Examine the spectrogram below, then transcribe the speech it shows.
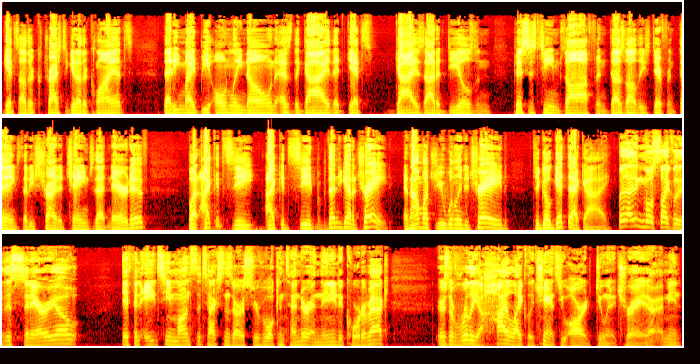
gets other tries to get other clients. That he might be only known as the guy that gets guys out of deals and pisses teams off and does all these different things. That he's trying to change that narrative. But I could see, I could see it. But then you got to trade, and how much are you willing to trade to go get that guy? But I think most likely this scenario, if in 18 months the Texans are a Super Bowl contender and they need a quarterback, there's a really a high likely chance you are doing a trade. I mean,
